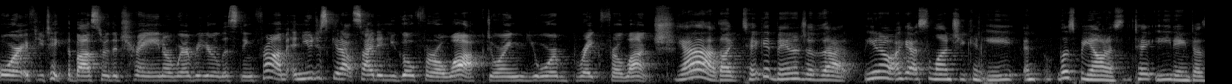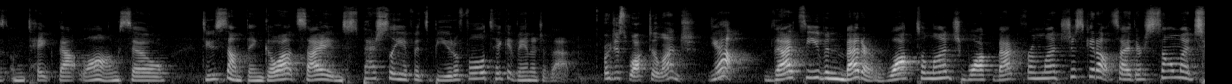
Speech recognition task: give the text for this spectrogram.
Or if you take the bus or the train or wherever you're listening from, and you just get outside and you go for a walk during your break for lunch. Yeah, like take advantage of that. You know, I guess lunch you can eat, and let's be honest, ta eating doesn't take that long. So do something, go outside, and especially if it's beautiful, take advantage of that. Or just walk to lunch. Yeah, that's even better. Walk to lunch, walk back from lunch, just get outside. There's so much.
